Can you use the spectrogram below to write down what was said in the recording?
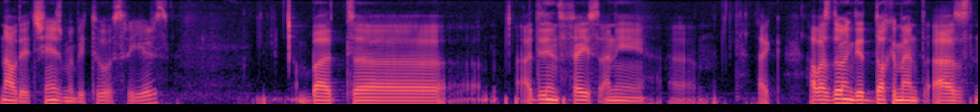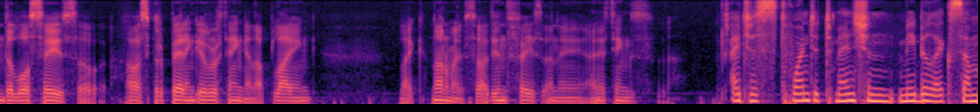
Now they changed maybe two or three years. But uh, I didn't face any um, I was doing the document as the law says, so I was preparing everything and applying like normally. So I didn't face any any things. I just wanted to mention maybe like some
